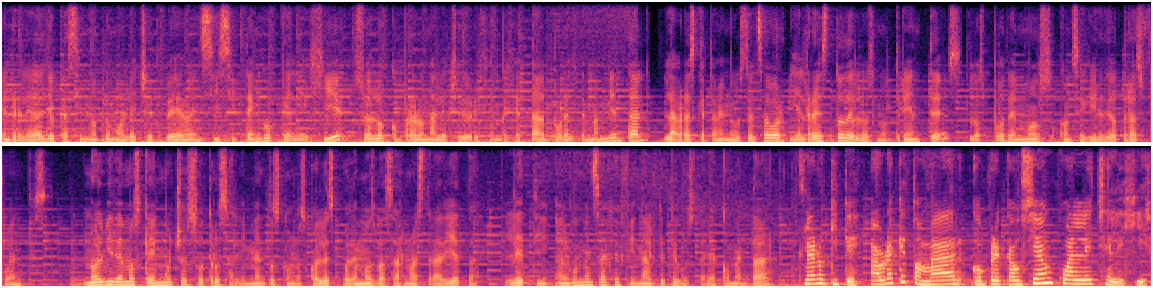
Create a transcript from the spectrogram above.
en realidad yo casi no tomo leche, pero en sí si tengo que elegir, suelo comprar una leche de origen vegetal por el tema ambiental, la verdad es que también me gusta el sabor y el resto de los nutrientes los podemos conseguir de otras fuentes. No olvidemos que hay muchos otros alimentos con los cuales podemos basar nuestra dieta. Leti, ¿algún mensaje final que te gustaría comentar? Claro, Quique. Habrá que tomar con precaución cuál leche elegir,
